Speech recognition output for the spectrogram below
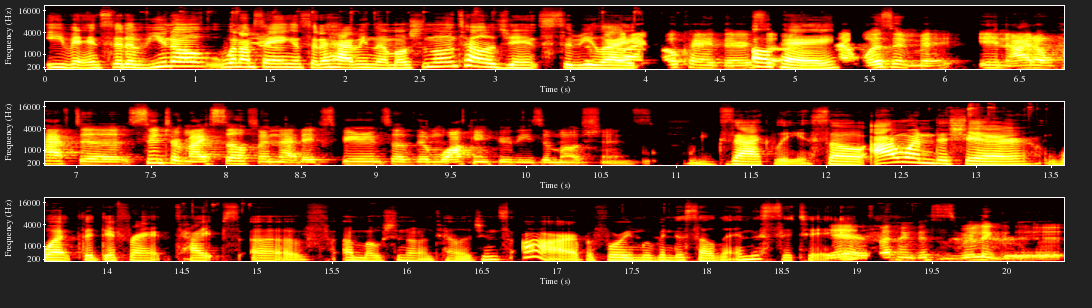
Even instead of you know what I'm Yeah. saying instead of having the emotional intelligence to be like, like, "Okay, there's okay, that wasn't met, and I don't have to center myself in that experience of them walking through these emotions." exactly. So I wanted to share what the different types of emotional intelligence are before we move into Sola in the City. Yes, I think this is really good.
